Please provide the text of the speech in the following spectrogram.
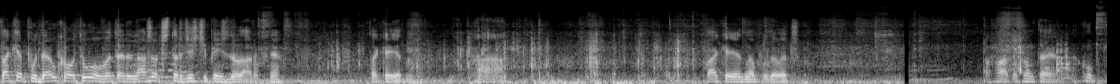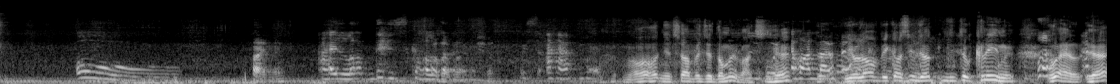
takie pudełko tu u weterynarza 45 dolarów, nie? Takie jedno. Ha. Takie jedno pudełeczko. Aha, to są te kubki. Oh, Fajny. I love this color. Podoba mi się. No, nie trzeba będzie domywać, nie? You love because you don't need to clean well, nie?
